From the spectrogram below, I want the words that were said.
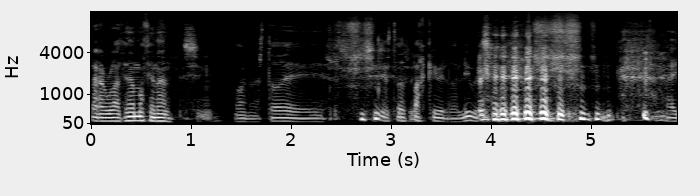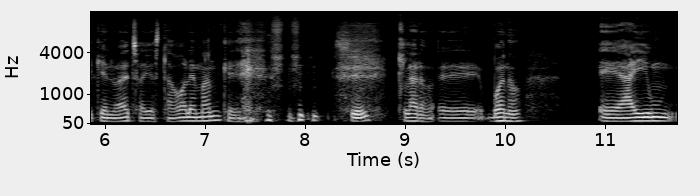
La regulación emocional. Sí. Bueno, esto es, esto es para escribir dos libros. Hay quien lo ha hecho, ahí está Goleman, que sí. Claro, eh, bueno, eh, hay un...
